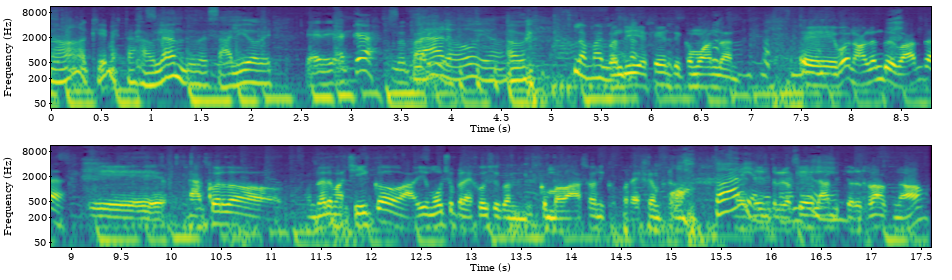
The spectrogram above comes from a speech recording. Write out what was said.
No, ¿qué me estás hablando? De salido de, de, de acá. parido. Claro, obvio. A ver, la mala. Buen día, gente, ¿cómo andan? Eh, bueno, hablando de bandas, eh, me acuerdo cuando era más chico, había mucho prejuicio con, con Babasónicos, por ejemplo. Oh, todavía Eh, dentro de lo que es el ámbito del rock, ¿no?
